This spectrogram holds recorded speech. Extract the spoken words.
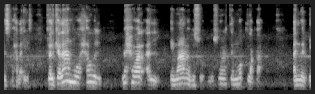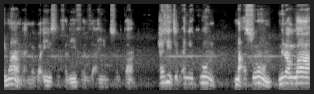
يصبح رئيس. فالكلام هو حول محور الإمامة بصورة مطلقة أن الإمام يعني الرئيس الخليفة الزعيم السلطان هل يجب أن يكون معصوم من الله؟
